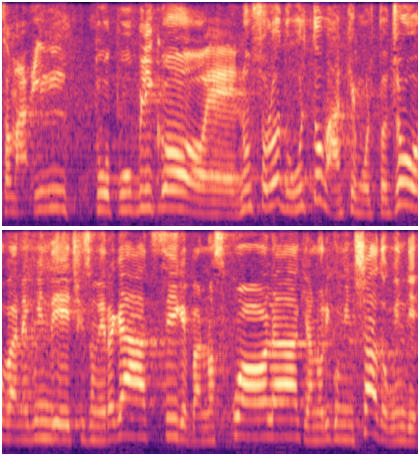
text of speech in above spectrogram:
insomma il tuo pubblico è non solo adulto ma anche molto giovane, quindi ci sono i ragazzi che vanno a scuola, che hanno ricominciato quindi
